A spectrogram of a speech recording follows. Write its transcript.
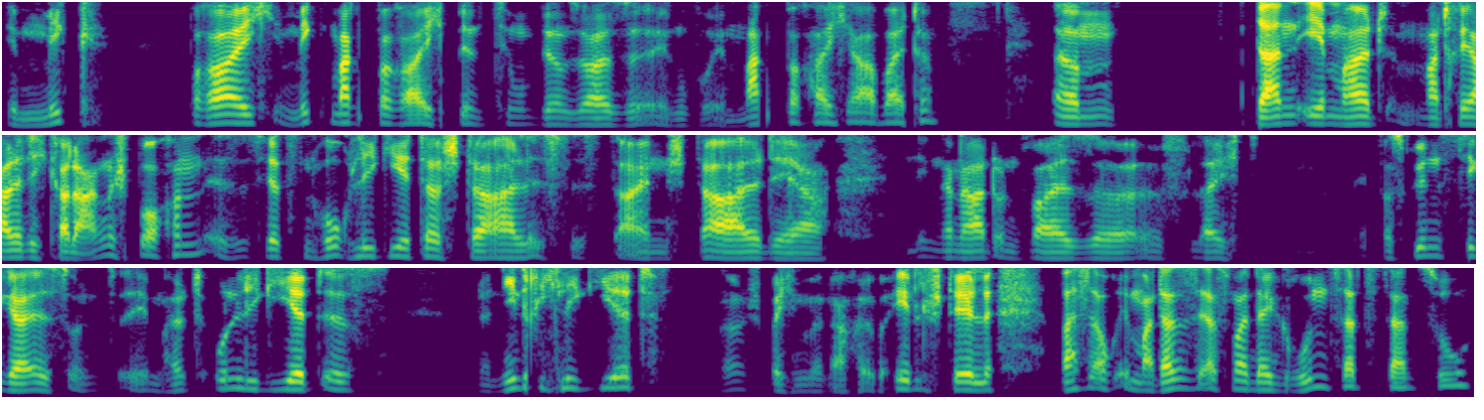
im MIG-Bereich, im MIG-MAG-Bereich beziehungsweise irgendwo im MAG-Bereich arbeite. Ähm, dann eben halt Material, hätte ich gerade angesprochen. Ist es jetzt ein hochlegierter Stahl? Ist es ein Stahl, der in irgendeiner Art und Weise äh, vielleicht etwas günstiger ist und eben halt unlegiert ist oder niedrig legiert? Ne, sprechen wir nachher über Edelstähle, was auch immer. Das ist erstmal der Grundsatz dazu.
